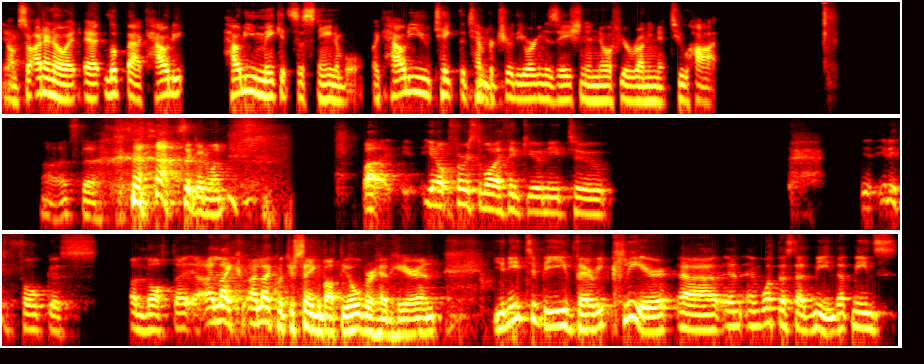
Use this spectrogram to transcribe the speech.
yeah. um, so i don't know at, at Lookback how do you, how do you make it sustainable like how do you take the mm. temperature mm. of the organization and know if you're running it too hot Oh, that's the that's a good one. Well, you know, first of all, I think you need to you need to focus a lot. I, I like I like what you're saying about the overhead here, and you need to be very clear. Uh, and, and what does that mean? That means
